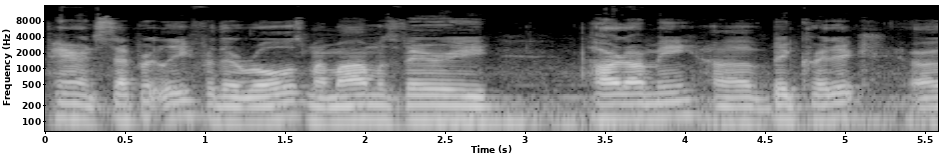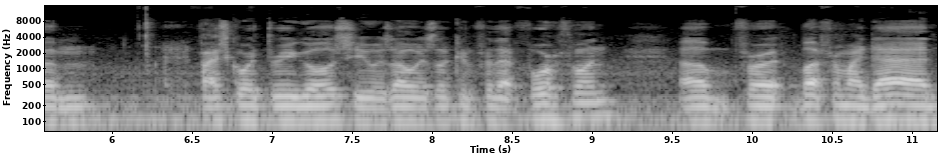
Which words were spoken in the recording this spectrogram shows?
parents separately for their roles. My mom was very hard on me, uh, big critic. Um, if I scored three goals, she was always looking for that fourth one. Um, for but for my dad,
